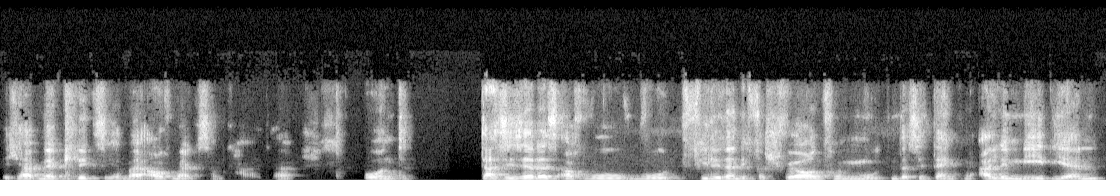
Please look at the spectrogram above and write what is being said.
Ich habe mehr Klicks, ich habe mehr Aufmerksamkeit. Ja. Und das ist ja das auch, wo, wo viele dann die Verschwörung vermuten, dass sie denken, alle Medien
